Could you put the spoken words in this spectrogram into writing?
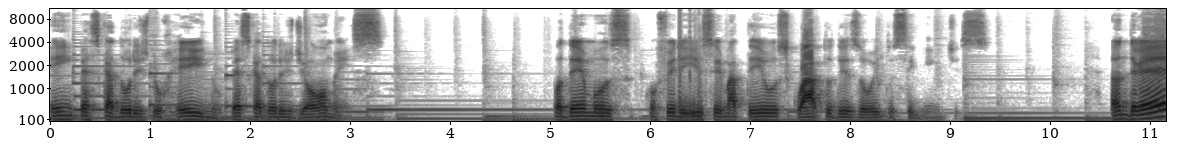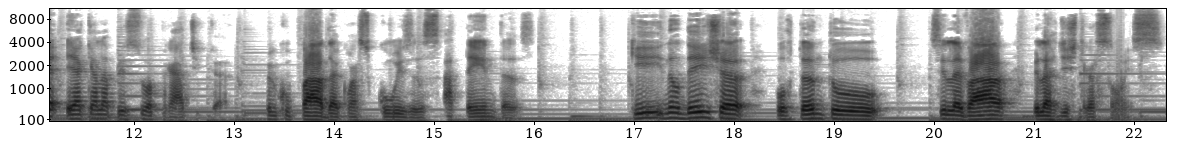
em pescadores do reino, pescadores de homens. Podemos conferir isso em Mateus 4,18 seguintes. André é aquela pessoa prática, preocupada com as coisas, atentas, que não deixa, portanto, se levar pelas distrações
